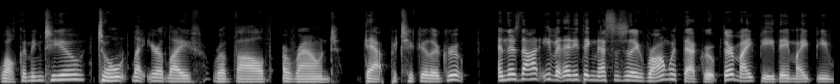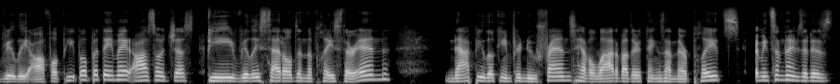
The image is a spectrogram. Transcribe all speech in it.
welcoming to you don't let your life revolve around that particular group and there's not even anything necessarily wrong with that group. There might be, they might be really awful people, but they might also just be really settled in the place they're in, not be looking for new friends, have a lot of other things on their plates. I mean, sometimes it is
